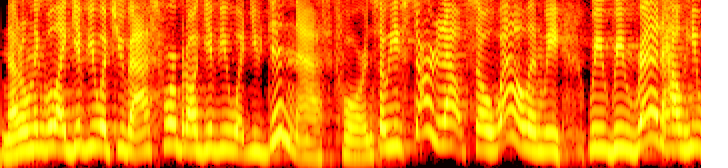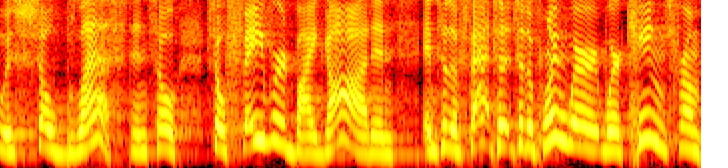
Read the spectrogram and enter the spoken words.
Not only will I give you what you've asked for, but I'll give you what you didn't ask for. And so he started out so well, and we, we, we read how he was so blessed and so, so favored by God, and, and to, the fat, to, to the point where, where kings from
